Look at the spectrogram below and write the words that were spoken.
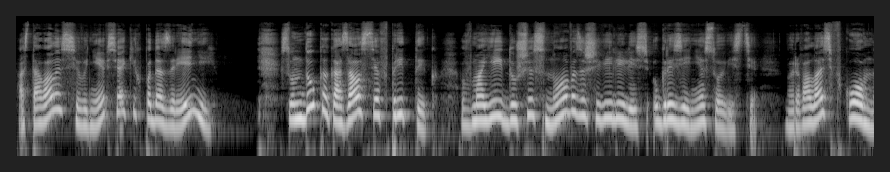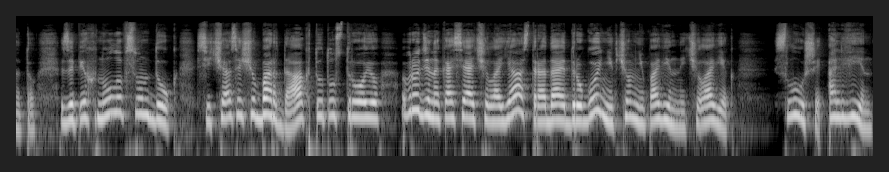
оставалась вне всяких подозрений. Сундук оказался впритык. В моей душе снова зашевелились угрызения совести – Ворвалась в комнату, запихнула в сундук. Сейчас еще бардак тут устрою. Вроде накосячила я, страдает другой ни в чем не повинный человек. «Слушай, Альвин!»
